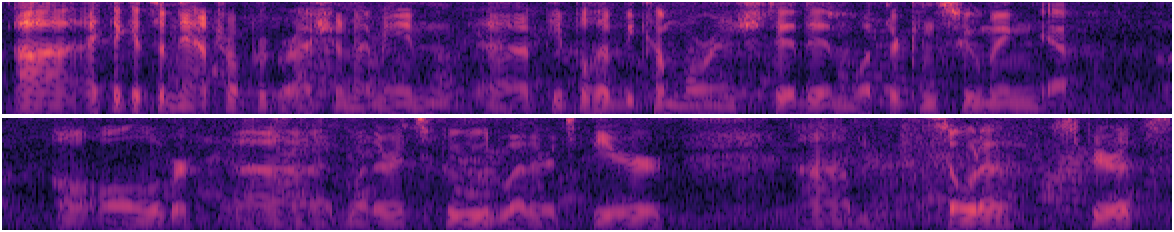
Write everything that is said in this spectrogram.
Uh, I think it's a natural progression. I mean, uh, people have become more interested in what they're consuming yeah. all, all, over, uh, whether it's food, whether it's beer, um, soda, spirits.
